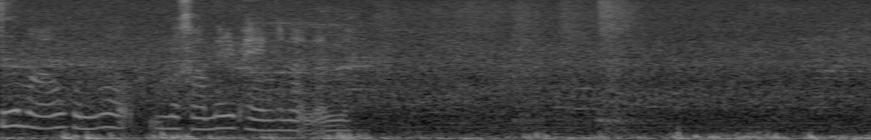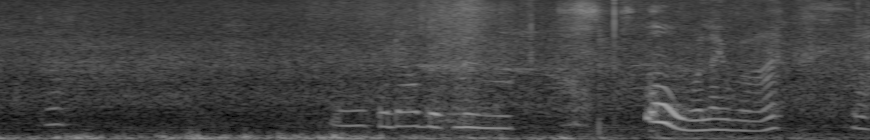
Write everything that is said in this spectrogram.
ซื้อมาทุกคนก็ราคาไม่ได้แพงขนาดนั้นนะอืมกูดาวบวกหนึ่งโอ้ อะไรวะเนี่ย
